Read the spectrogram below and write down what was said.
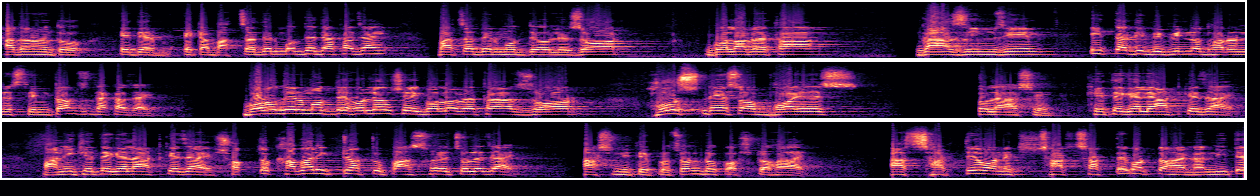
সাধারণত এদের, এটা বাচ্চাদের মধ্যে দেখা যায়। বাচ্চাদের মধ্যে হলে জ্বর গলা ব্যথা গা ঝিমঝিম ইত্যাদি বিভিন্ন ধরনের সিমটমস দেখা যায়। বড়দের মধ্যে হলেও সেই গলা ব্যথা জ্বর হোর্সনেস অফ ভয়েস চলে আসে। খেতে গেলে আটকে যায়, পানি খেতে গেলে আটকে যায়, শক্ত খাবার একটু একটু পাস হয়ে চলে যায়, শ্বাস নিতে প্রচণ্ড কষ্ট হয়। শ্বাস ছাড়তেও অনেক, শ্বাস ছাড়তে করতে হয় না, নিতে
